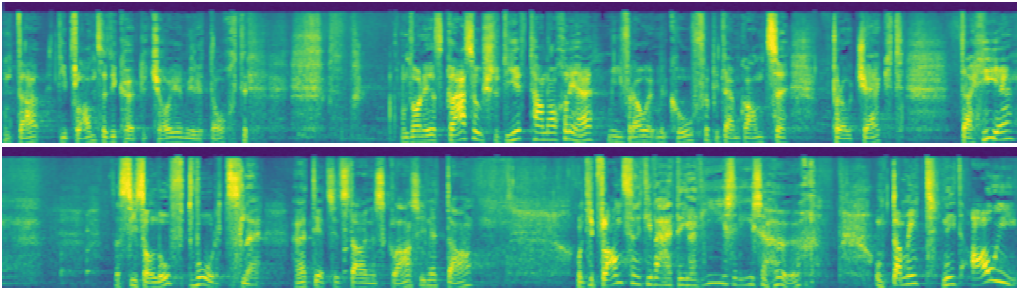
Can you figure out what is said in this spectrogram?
Und da, die Pflanze, die gehört der Joy, meiner Tochter. Und als ich das gelesen und studiert habe, noch ein bisschen, meine Frau hat mir geholfen bei diesem ganzen Projekt, da hier, das sind so Luftwurzeln, die jetzt jetzt da in ein Glas hinein da. Und die Pflanzen, die werden ja riesen, riesen hoch. Und damit nicht alle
